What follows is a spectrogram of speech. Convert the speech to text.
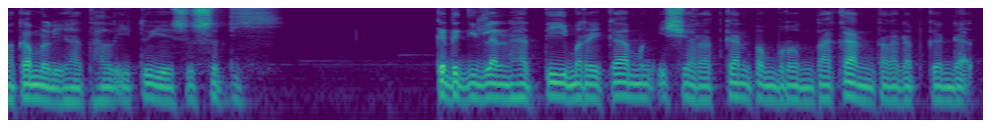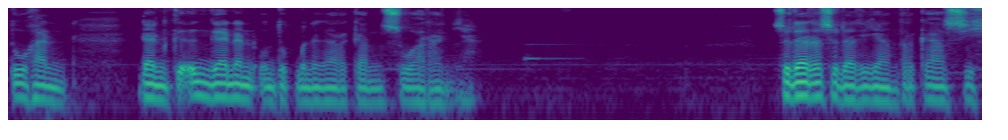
Maka melihat hal itu Yesus sedih. Kedegilan hati mereka mengisyaratkan pemberontakan terhadap kehendak Tuhan dan keengganan untuk mendengarkan suaranya. Saudara-saudari yang terkasih,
